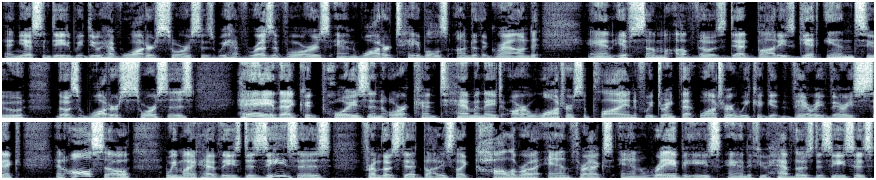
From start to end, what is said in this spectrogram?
And yes, indeed, we do have water sources, we have reservoirs and water tables under the ground. And if some of those dead bodies get into those water sources, hey, that could poison or contaminate our water supply. And if we drink that water, we could get very, very sick. And also, we might have these diseases from those dead bodies like cholera, anthrax, and rabies. And if you have those diseases,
